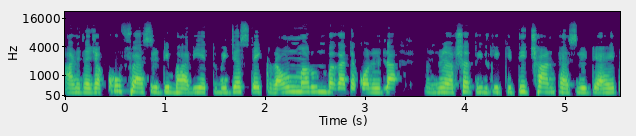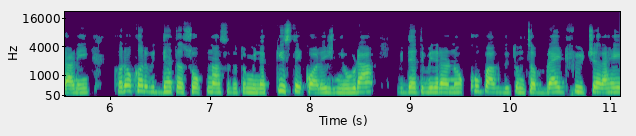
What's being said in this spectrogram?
आणि त्याच्या खूप फॅसिलिटी भारी आहे. तुम्ही जस्ट एक राऊंड मारून बघा त्या कॉलेजला म्हणजे लक्षात येईल की किती छान फॅसिलिटी आहेत आणि खरोखर विद्यार्थ्याचं स्वप्न असेल तर तुम्ही नक्कीच ते कॉलेज निवडा. विद्यार्थी मित्रांनो खूप अगदी तुमचं ब्राईट फ्युचर आहे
